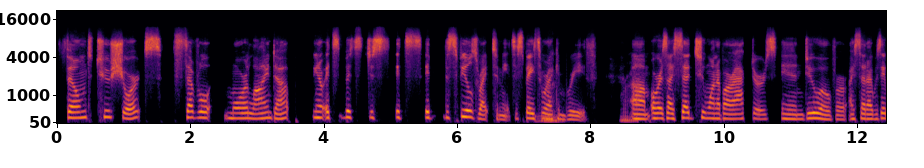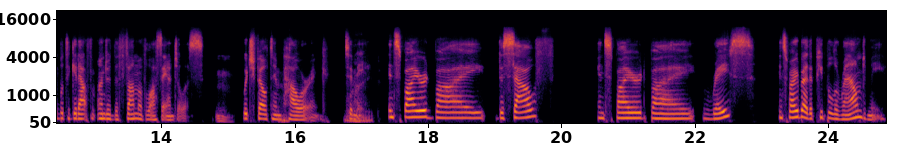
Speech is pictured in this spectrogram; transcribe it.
filmed two shorts, several more lined up. You know, it's it's just it's it this feels right to me. It's a space where I can breathe. Right. Um, or as I said to one of our actors in Do Over, I said I was able to get out from under the thumb of Los Angeles, mm. which felt empowering to right. me. Inspired by the South, inspired by race, inspired by the people around me.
